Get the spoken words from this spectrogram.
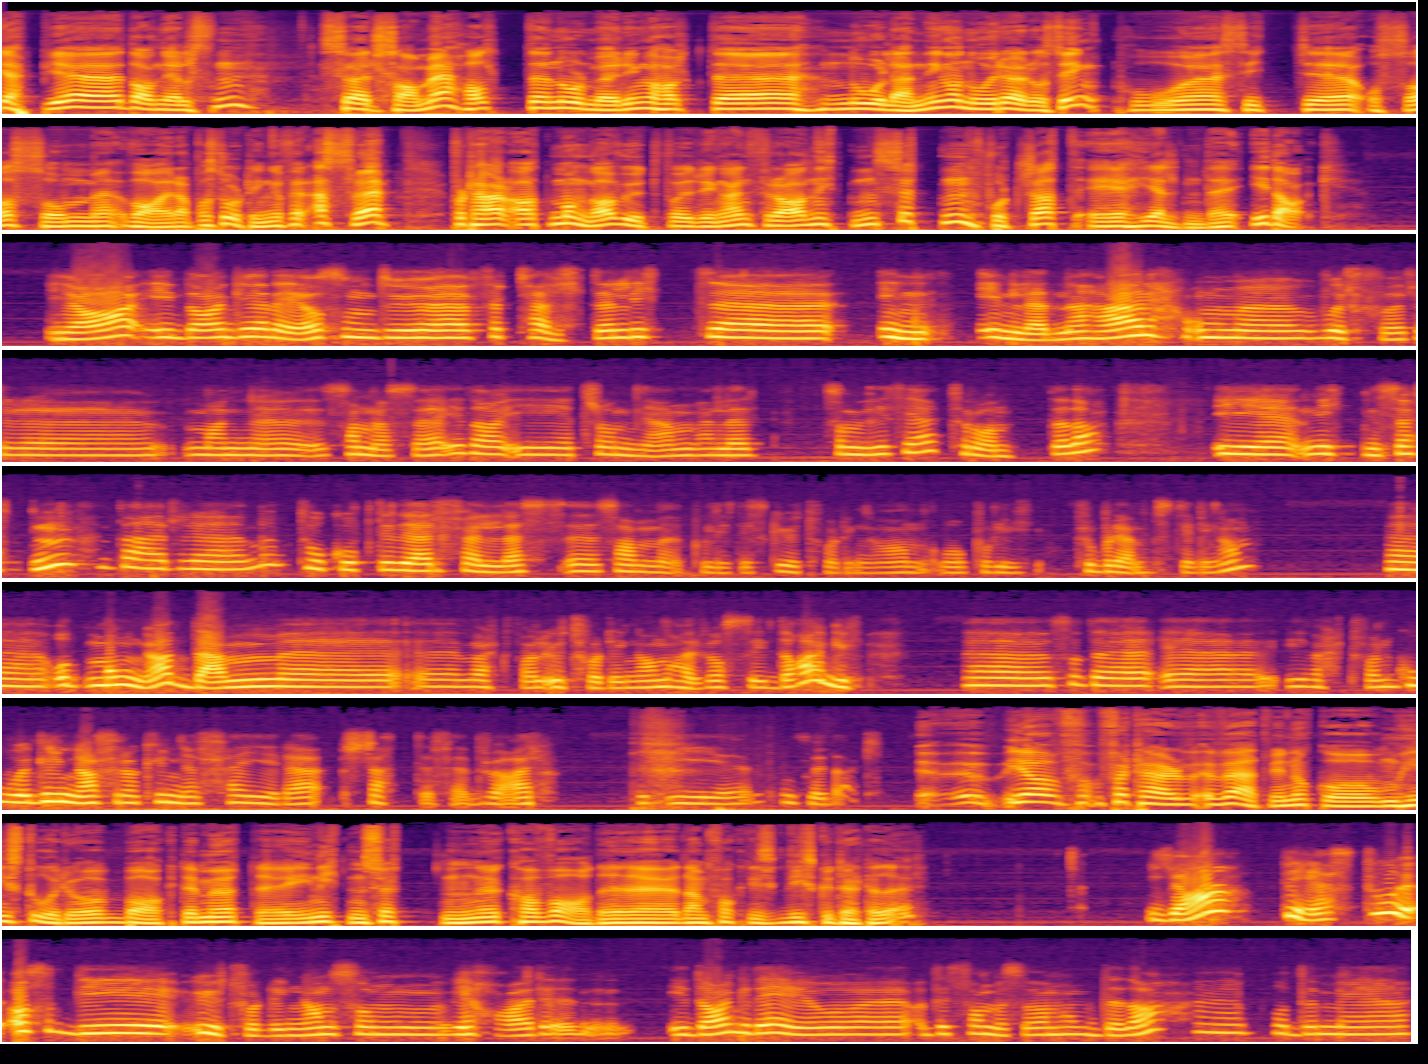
Gepje Danielsen sørsame, halvt nordmøring og halvt eh, nordlending og nordrørosing. Hun eh, sitter også som vara på Stortinget for SV, forteller at mange av utfordringene fra 1917 fortsatt er gjeldende i dag. Ja, i dag er det jo som du eh, fortalte litt innledende her, om hvorfor man samla seg i dag i Trondheim, eller som vi sier, Trånte, da i 1917, der eh, man tok opp de der felles eh, samepolitiske utfordringene og problemstillingene. Eh, og mange av dem, i hvert fall utfordringene, har vi også i dag. Så det er i hvert fall gode grunner for å kunne feire 6.2 i, også i dag. Ja, fortell, Vet vi noe om historien bak det møtet i 1917? Hva var det de faktisk diskuterte der? Ja, det er altså De utfordringene som vi har i dag, det er jo eh, det samme som de hadde da. Eh, både med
